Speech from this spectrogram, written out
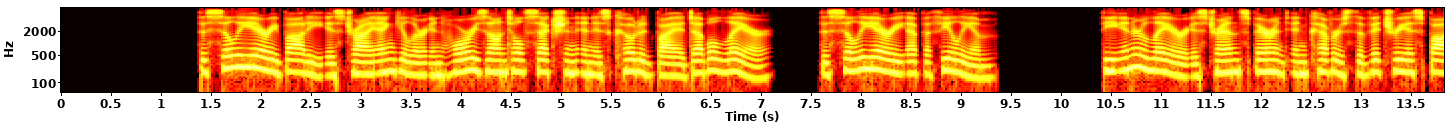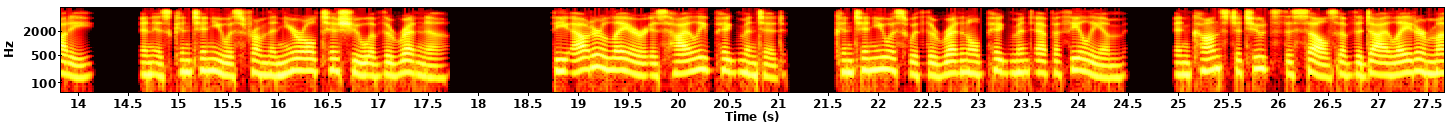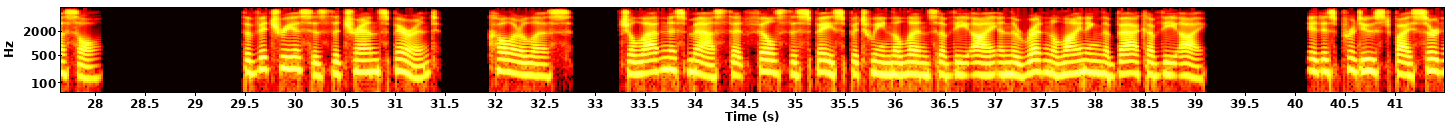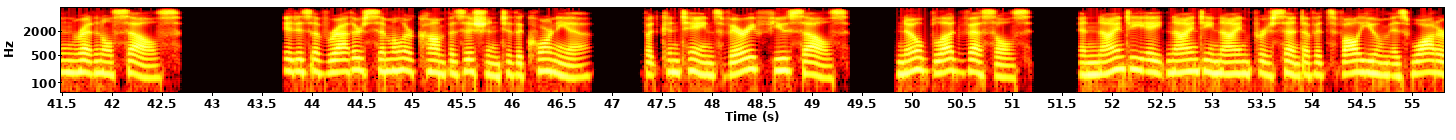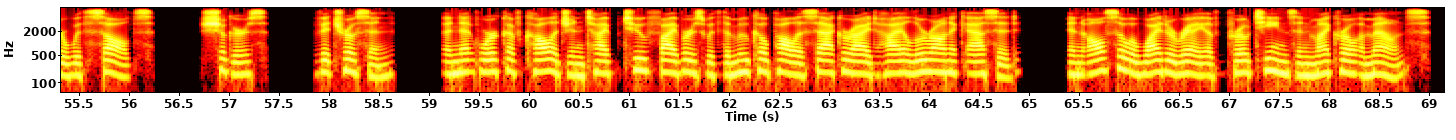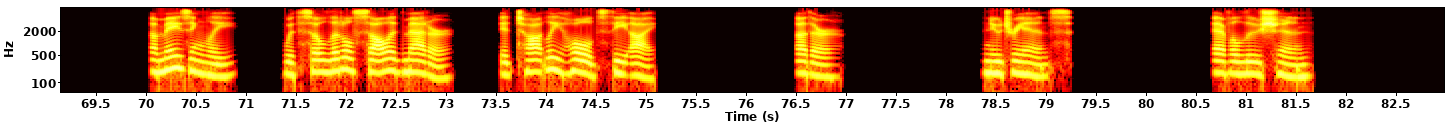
The ciliary body is triangular in horizontal section and is coated by a double layer, the ciliary epithelium. The inner layer is transparent and covers the vitreous body, and is continuous from the neural tissue of the retina. The outer layer is highly pigmented, continuous with the retinal pigment epithelium, and constitutes the cells of the dilator muscle. The vitreous is the transparent, colorless, gelatinous mass that fills the space between the lens of the eye and the retina lining the back of the eye. It is produced by certain retinal cells. It is of rather similar composition to the cornea, but contains very few cells, no blood vessels, and 98-99% of its volume is water with salts, sugars, vitrosin, a network of collagen type 2 fibers with the mucopolysaccharide hyaluronic acid, and also a wide array of proteins in micro amounts. Amazingly, with so little solid matter, it tautly holds the eye. Other Nutrients Evolution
